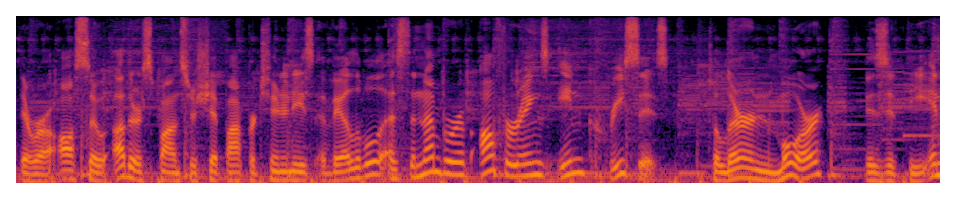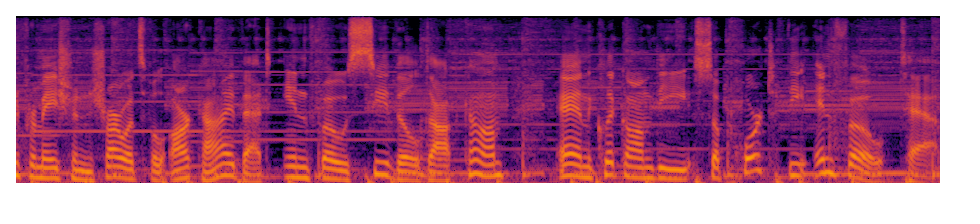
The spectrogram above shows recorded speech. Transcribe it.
There are also other sponsorship opportunities available as the number of offerings increases. To learn more, visit the Information Charlottesville archive at infocville.com and click on the Support the Info tab.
